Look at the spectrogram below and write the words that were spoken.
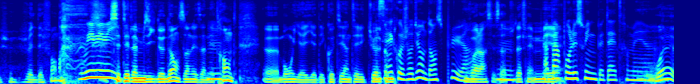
je, vais le défendre. Oui oui oui. C'était de la musique de danse dans les années 30. Mm. bon il y, y, a des côtés intellectuels. C'est vrai qu'aujourd'hui on danse plus. Hein. Voilà c'est ça, mm. tout à fait. Mais... À part pour le swing peut-être, mais. Euh, ouais,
